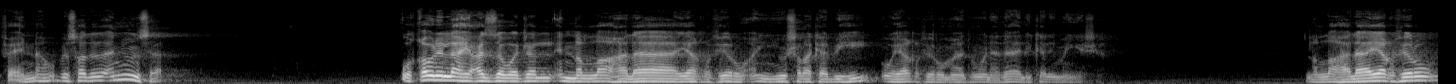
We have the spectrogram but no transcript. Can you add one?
فإنه بصدد أن ينسى. وقول الله عز وجل إن الله لا يغفر أن يشرك به ويغفر ما دون ذلك لمن يشاء. إن الله لا يغفر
